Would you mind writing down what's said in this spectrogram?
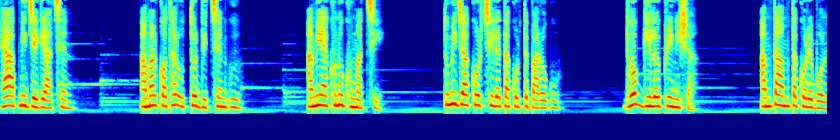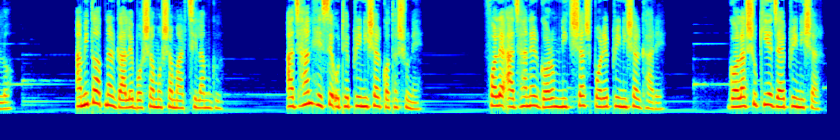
হ্যাঁ আপনি জেগে আছেন। আমার কথার উত্তর দিচ্ছেন গু। আমি এখনও ঘুমাচ্ছি। তুমি যা করছিলে তা করতে পারো গু। ধোক গিল প্রিনিশা। আমতা আমতা করে বলল, আমি তো আপনার গালে বসা মশা মারছিলাম গু। আজহান হেসে ওঠে প্রিনিশার কথা শুনে। ফলে আজহানের গরম নিঃশ্বাস পড়ে প্রিনিশার ঘাড়ে। গলা শুকিয়ে যায় প্রিনিশার।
